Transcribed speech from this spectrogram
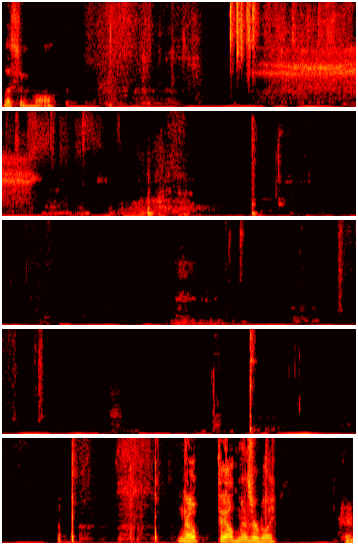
listen roll. Nope, failed miserably. Okay.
